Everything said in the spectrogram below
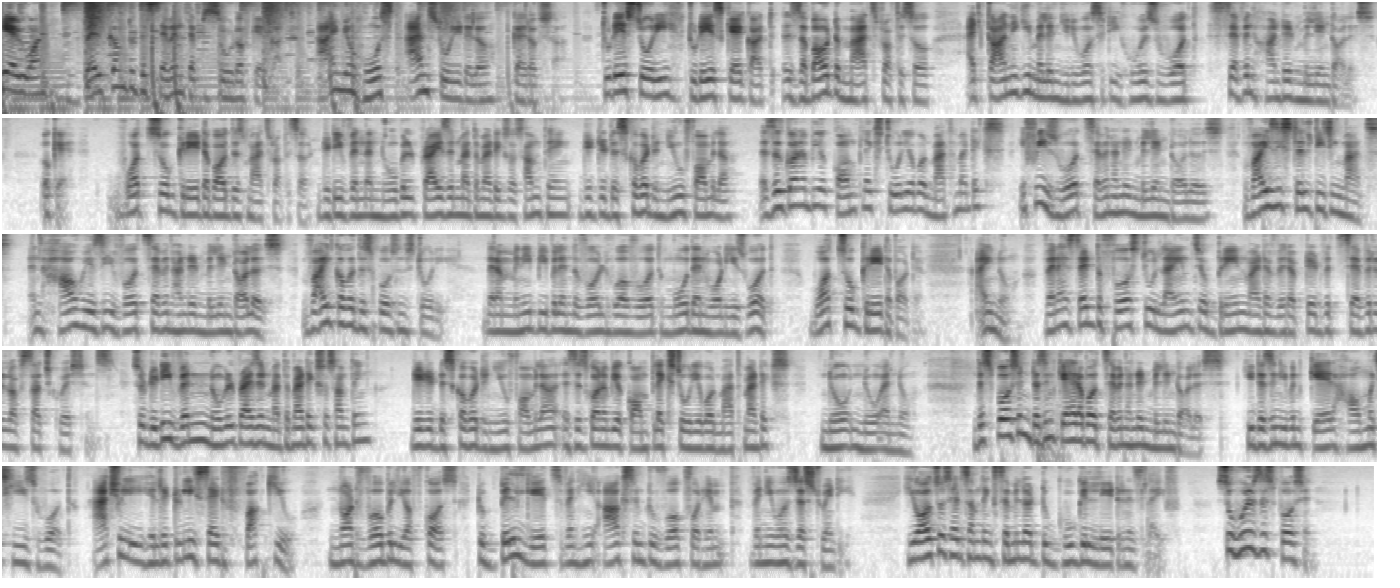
Hey everyone, welcome to the seventh episode of CareCut. I'm your host and storyteller, Kairav Shah. Today's story, today's CareCut, is about a maths professor at Carnegie Mellon University who is worth $700 million. Okay, what's so great about this maths professor? Did he win a Nobel Prize in mathematics or something? Did he discover a new formula? Is this gonna be a complex story about mathematics? If he's worth $700 million, why is he still teaching maths? And how is he worth $700 million? Why cover this person's story? There are many people in the world who are worth more than what he's worth. What's so great about him? I know, when I said the first two lines, your brain might have erupted with several of such questions. So, did he win Nobel Prize in mathematics or something? Did he discover a new formula? Is this gonna be a complex story about mathematics? No, no, and no. This person doesn't care about $700 million. He doesn't even care how much he is worth. Actually, he literally said fuck you, not verbally, of course, to Bill Gates when he asked him to work for him when he was just 20. He also said something similar to Google later in his life. So, who is this person?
